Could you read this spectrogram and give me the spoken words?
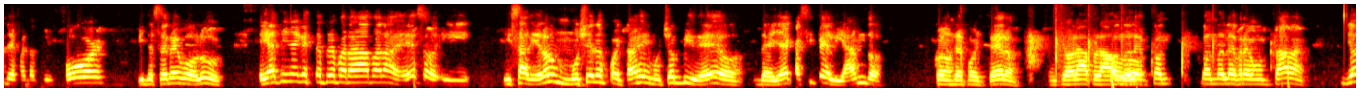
de Fantastic Four y de Ser Evolu. Ella tiene que estar preparada para eso y, y salieron muchos reportajes y muchos videos de ella casi peleando con los reporteros. Yo la aplaudo. Cuando le, cuando le preguntaban. Yo,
